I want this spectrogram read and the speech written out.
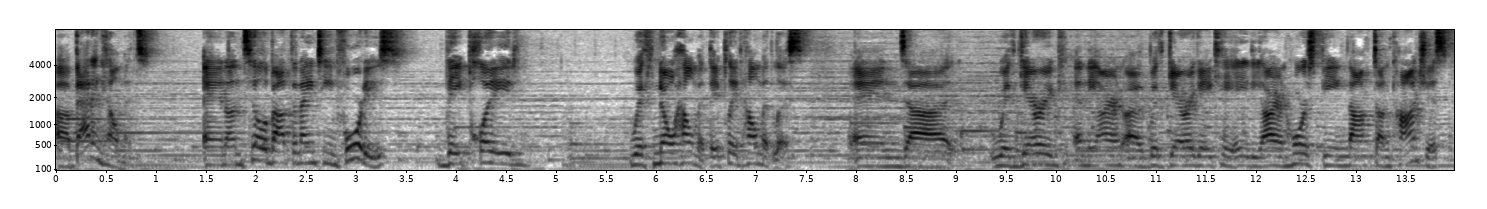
uh, batting helmets, and until about the 1940s, they played with no helmet. They played helmetless, and. Uh, with Gehrig and the Iron, uh, with Gehrig, aka the Iron Horse, being knocked unconscious.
